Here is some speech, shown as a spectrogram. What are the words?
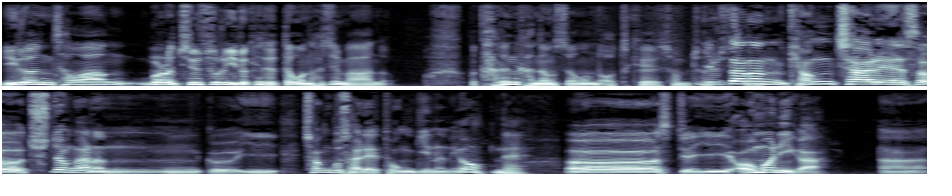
이런 상황 물론 진술은 이렇게 됐다고는 하지만 뭐 다른 가능성은 어떻게 점쳐 일단은 경찰에서 추정하는 음, 그이 청부 살해 동기는요. 네. 어, 이 어머니가 아,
